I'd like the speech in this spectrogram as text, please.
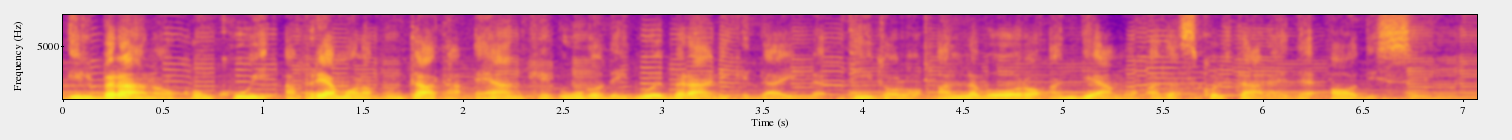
Il brano con cui apriamo la puntata è anche uno dei due brani che dà il titolo al lavoro, andiamo ad ascoltare The Odyssey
